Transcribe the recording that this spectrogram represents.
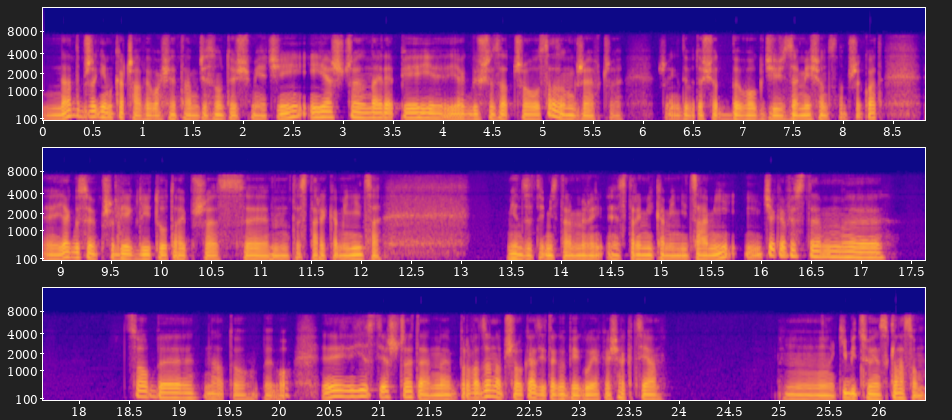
nad brzegiem Kaczawy, właśnie tam, gdzie są te śmieci i jeszcze najlepiej jakby się zaczął sezon grzewczy, czyli gdyby to się odbyło gdzieś za miesiąc na przykład, jakby sobie przebiegli tutaj przez te stare kamienice między tymi starymi, starymi kamienicami i ciekaw jestem, e, co by na to było. E, jest jeszcze ten, prowadzona przy okazji tego biegu jakaś akcja mm, kibicuję z klasą.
